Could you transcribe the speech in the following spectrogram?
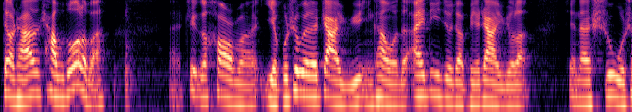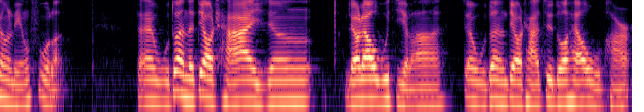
调查的差不多了吧？哎，这个号嘛也不是为了炸鱼，你看我的 ID 就叫别炸鱼了。现在十五胜零负了，在五段的调查已经寥寥无几了，在五段的调查最多还有五盘儿。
